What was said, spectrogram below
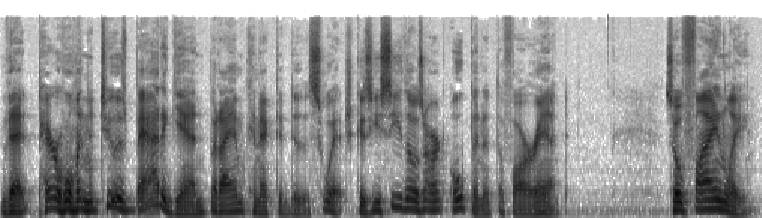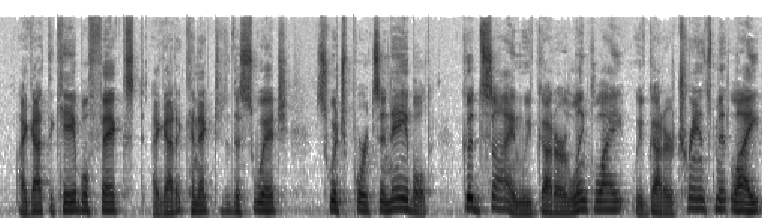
that pair 1 and 2 is bad again, but I am connected to the switch because you see those aren't open at the far end. So finally, I got the cable fixed, I got it connected to the switch, switch ports enabled. Good sign, we've got our link light, we've got our transmit light.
